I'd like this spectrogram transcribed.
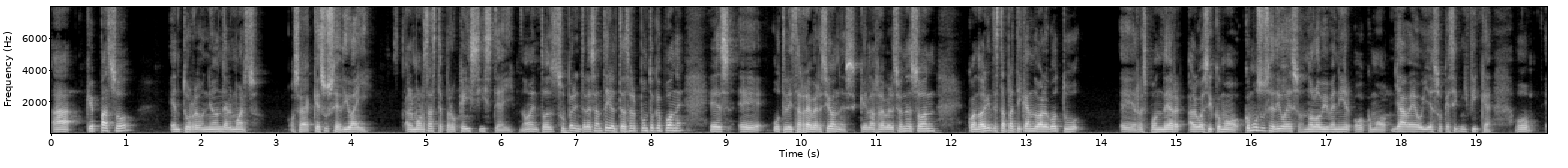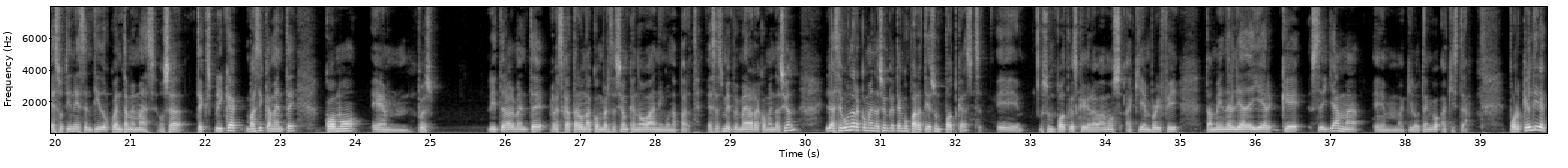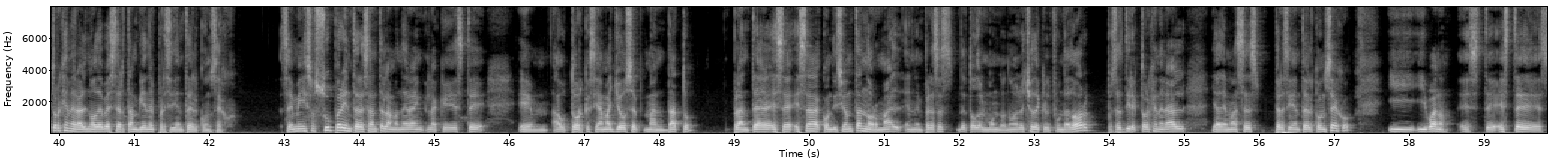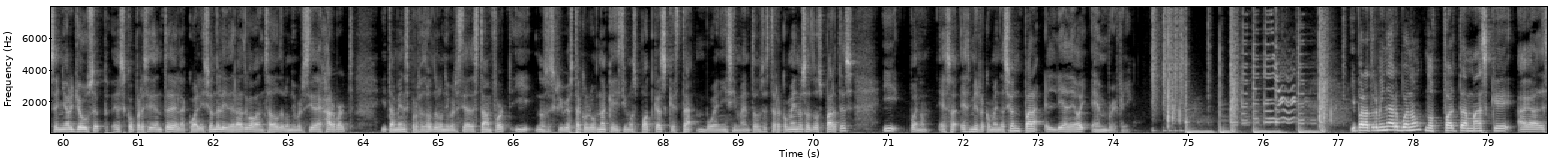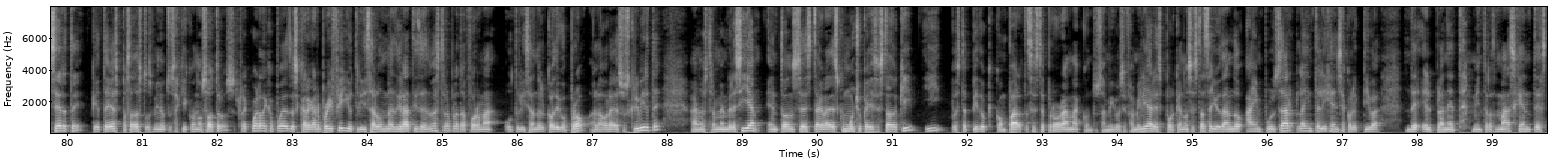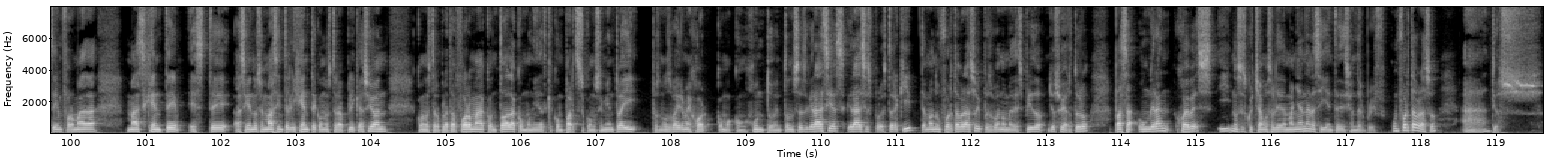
a qué pasó en tu reunión de almuerzo. O sea, qué sucedió ahí. Almorzaste, pero ¿qué hiciste ahí? ¿no? Entonces, súper interesante. Y el tercer punto que pone es eh, utilizar reversiones, que las reversiones son cuando alguien te está platicando algo, tú eh, responder algo así como, ¿cómo sucedió eso? No lo vi venir, o como, ya veo, ¿y eso qué significa? O eso tiene sentido, cuéntame más. O sea, te explica básicamente cómo, em, pues, literalmente rescatar una conversación que no va a ninguna parte. Esa es mi primera recomendación. La segunda recomendación que tengo para ti es un podcast. Eh, es un podcast que grabamos aquí en Briefy también el día de ayer que se llama, em, aquí lo tengo, aquí está. ¿Por qué el director general no debe ser también el presidente del consejo? Se me hizo súper interesante la manera en la que este em, autor que se llama Joseph Mandato plantea esa condición tan normal en empresas de todo el mundo, ¿no? El hecho de que el fundador, pues es director general y además es presidente del consejo. Y, bueno, este, este señor Joseph es copresidente de la coalición de liderazgo avanzado de la Universidad de Harvard y también es profesor de la Universidad de Stanford y nos escribió esta columna que hicimos podcast que está buenísima. Entonces te recomiendo esas dos partes y bueno, esa es mi recomendación para el día de hoy en Briefing. Y para terminar, bueno, no falta más que agradecerte que te hayas pasado estos minutos aquí con nosotros. Recuerda que puedes descargar Briefy y utilizar un mes gratis de nuestra plataforma utilizando el código PRO a la hora de suscribirte a nuestra membresía. Entonces te agradezco mucho que hayas estado aquí y pues te pido que compartas este programa con tus amigos y familiares porque nos estás ayudando a impulsar la inteligencia colectiva del planeta. Mientras más gente esté informada, más gente esté haciéndose más inteligente con nuestra aplicación, con nuestra plataforma, con toda la comunidad que comparte su conocimiento ahí, pues nos va a ir mejor como conjunto. Entonces, gracias, gracias por estar aquí. Te mando un fuerte abrazo y pues bueno, me despido. Yo soy Arturo. Pasa un gran jueves y nos escuchamos el día de mañana en la siguiente edición del Brief. Un fuerte abrazo. Adiós.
